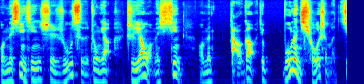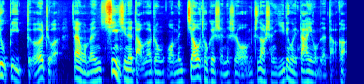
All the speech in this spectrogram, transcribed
我们的信心是如此的重要，只要我们信，我们祷告就。”无论求什么，就必得着。在我们信心的祷告中，我们交托给神的时候，我们知道神一定会答应我们的祷告。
